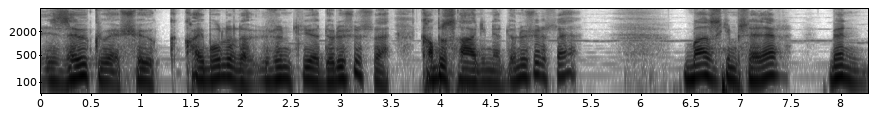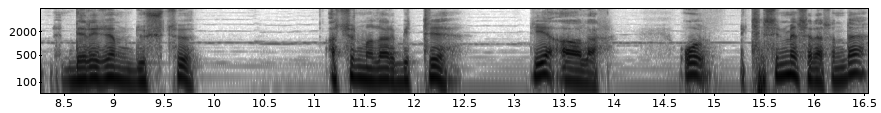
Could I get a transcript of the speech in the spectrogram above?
zevk ve şevk kaybolur da üzüntüye dönüşürse, kabız haline dönüşürse bazı kimseler ben derecem düştü, açılmalar bitti diye ağlar. O kesilme sırasında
